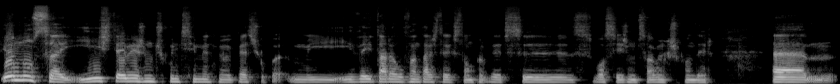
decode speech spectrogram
Eu não sei, e isto é mesmo desconhecimento meu, e peço desculpa, e, e daí estar a levantar esta questão para ver se, se vocês me sabem responder. Um,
